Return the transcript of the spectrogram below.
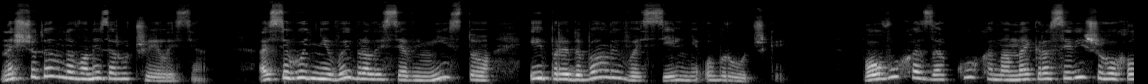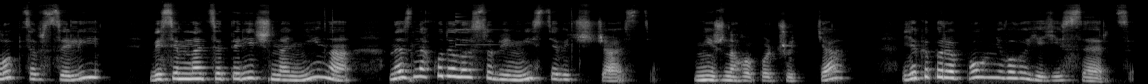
Нещодавно вони заручилися, а сьогодні вибралися в місто і придбали весільні обручки. Повуха закохана в найкрасивішого хлопця в селі, 18-річна Ніна не знаходила собі місця від щастя, ніжного почуття, яке переповнювало її серце.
